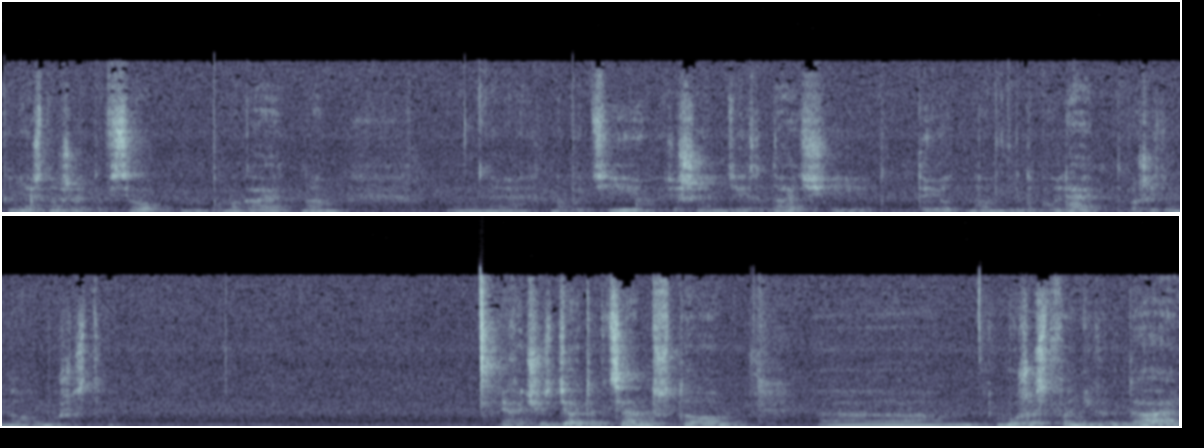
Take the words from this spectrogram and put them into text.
Конечно же, это все помогает нам на пути решения задач и дает нам, добавляет этого жизненного мужества. Я хочу сделать акцент, что э, мужество никогда,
